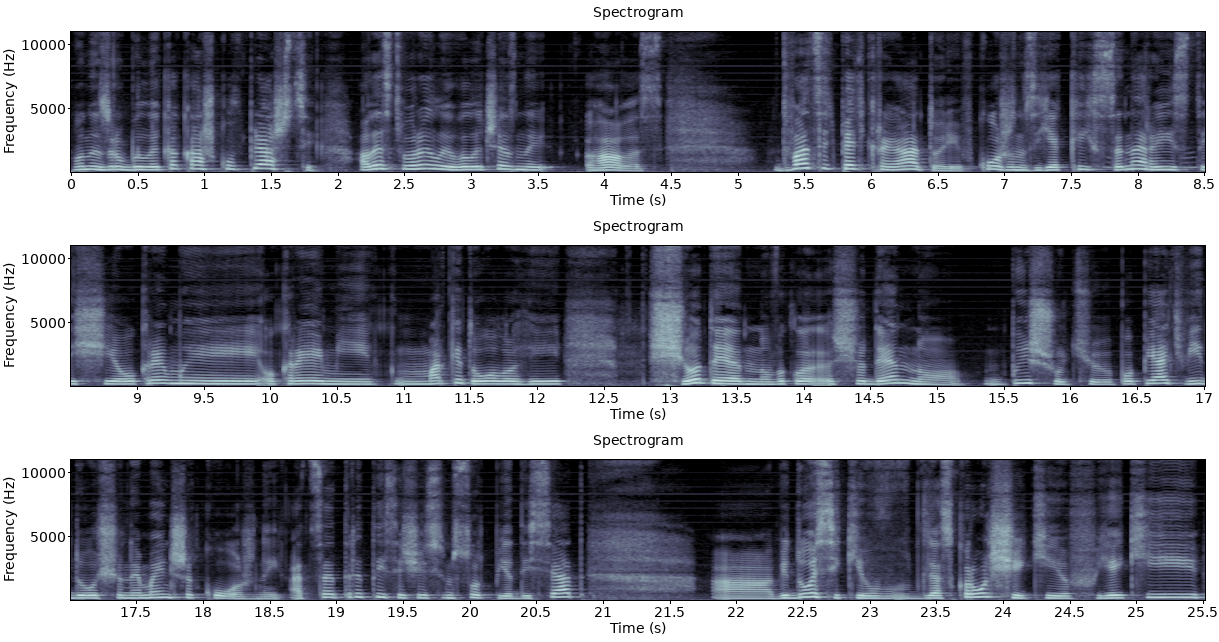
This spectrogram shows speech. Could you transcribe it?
Вони зробили какашку в пляшці, але створили величезний галас. 25 креаторів, кожен з яких сценаристи ще, окремі, окремі маркетологи, щоденно, щоденно пишуть по 5 відео щонайменше кожний. А це 3750 відосиків для скрольщиків, які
